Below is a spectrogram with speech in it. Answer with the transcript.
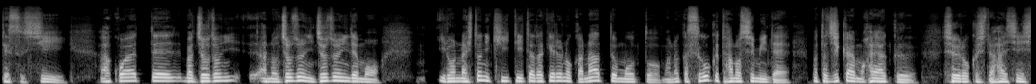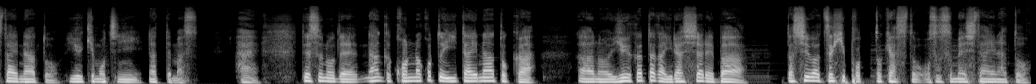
ですし、あこうやって、まあ、徐々に、あの、徐々に徐々にでも、いろんな人に聞いていただけるのかなって思うと、まあ、なんかすごく楽しみで、また次回も早く収録して配信したいなという気持ちになってます。はい。ですので、なんかこんなこと言いたいなとか、あの、いう方がいらっしゃれば、私はぜひポッドキャストおすすめしたいなと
